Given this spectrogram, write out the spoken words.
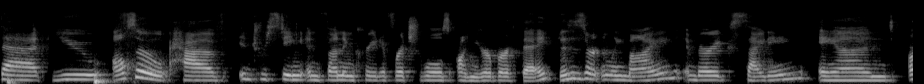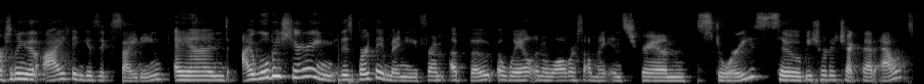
that you also have interesting and fun and creative rituals on your birthday. This is certainly mine and very exciting and or something that I think is exciting. And I will be sharing this birthday menu from a boat, a whale, and a walrus on my Instagram stories. So be sure to check that out.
